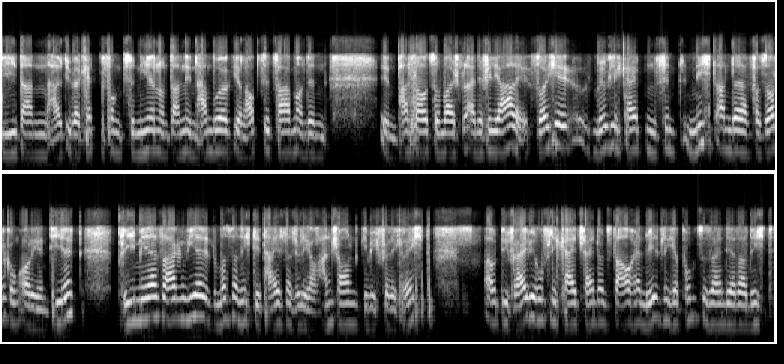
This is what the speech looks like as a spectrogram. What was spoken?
die dann halt über Ketten funktionieren und dann in Hamburg ihren Hauptsitz haben und in, in Passau zum Beispiel eine Filiale. Solche Möglichkeiten sind nicht an der Versorgung orientiert. Primär sagen wir, muss man sich Details natürlich auch anschauen, gebe ich völlig recht. Und die Freiberuflichkeit scheint uns da auch ein wesentlicher Punkt zu sein, der da nicht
